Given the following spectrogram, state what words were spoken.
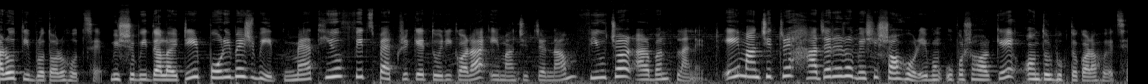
আরও তীব্রতর হচ্ছে। বিশ্ববিদ্যালয়টির পরিবেশবিদ ম্যাথিউ ফিটসপ্যাট্রিকের তৈরি করা এই মানচিত্রের নাম ফিউচার আরবান প্ল্যানেট। এই মানচিত্রে হাজারেরও বেশি শহর এবং উপশহরকে অন্তর্ভুক্ত করা হয়েছে।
